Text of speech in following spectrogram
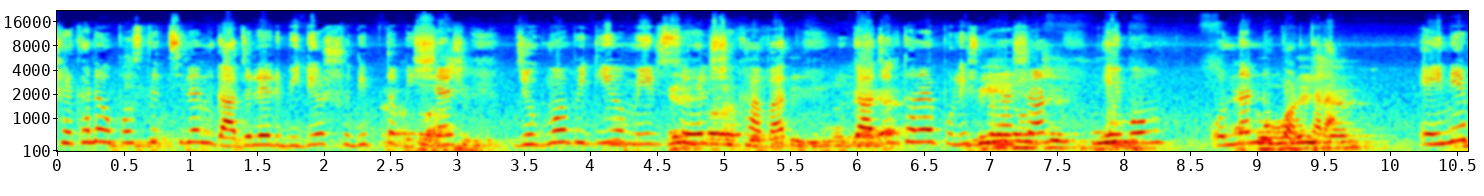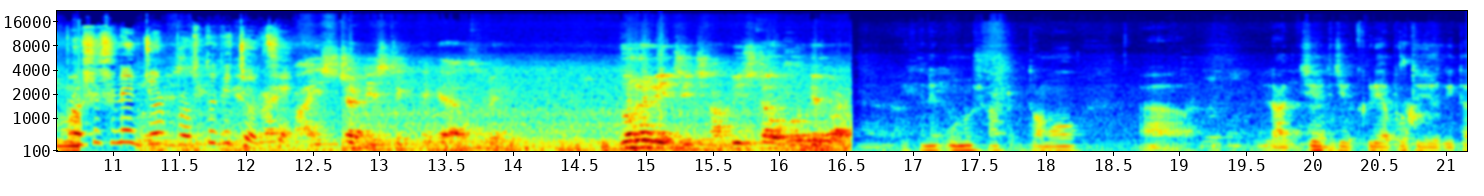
সেখানে উপস্থিত ছিলেন গাজলের বিডিও সুদীপ্ত বিশ্বাস, যুগ্ম বিডিও মীর সোহেল শেখাওয়াত গাজল থানার পুলিশ প্রশাসন এবং অন্যান্য কর্তারা। এই নিয়ে প্রশাসনের জোর প্রস্তুতি চলছে। বাইশটা ডিস্ট্রিক্ট থেকে আসবে। ধরে নিচ্ছি ছাব্বিশটাও হতে পারে। এখানে উনষাটতম রাজ্যের যে ক্রীড়া প্রতিযোগিতা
